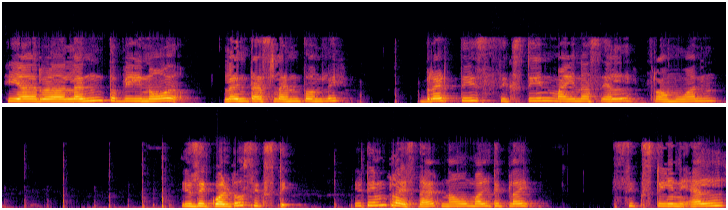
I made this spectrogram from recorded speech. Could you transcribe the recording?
Here uh, length we know length as length only. Breadth is 16 minus L from 1 is equal to 60. It implies that now multiply 16L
